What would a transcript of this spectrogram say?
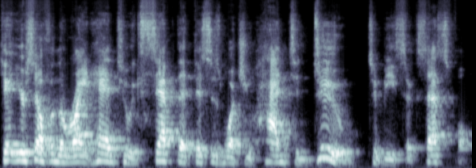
get yourself in the right head to accept that this is what you had to do to be successful?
